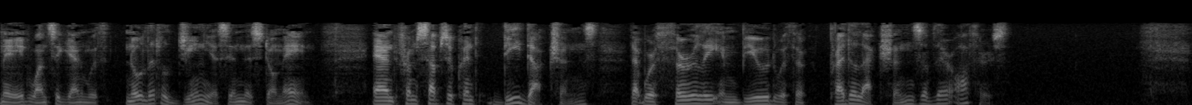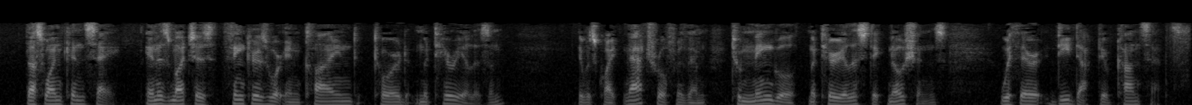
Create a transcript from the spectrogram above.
made once again with no little genius in this domain, and from subsequent deductions that were thoroughly imbued with the predilections of their authors. Thus one can say, inasmuch as thinkers were inclined toward materialism, it was quite natural for them to mingle materialistic notions with their deductive concepts.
